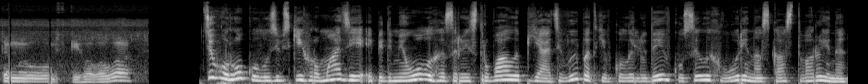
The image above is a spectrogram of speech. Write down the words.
ТМО, міський голова. Цього року у Лузівській громаді епідеміологи зареєстрували 5 випадків, коли людей вкусили хворі на сказ тварини.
